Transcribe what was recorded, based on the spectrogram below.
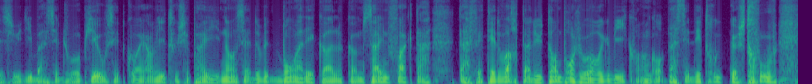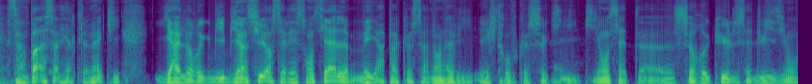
je lui dis, bah, c'est de jouer au pied ou c'est de courir vite, ou je sais pas. Il dit, non, c'est d'être bon à l'école. Comme ça, une fois que tu as, fait tes devoirs, tu as du temps pour jouer au rugby. Quoi. En gros, bah, c'est des trucs que je trouve sympas. C'est-à-dire que le mec, il, y a le rugby, bien sûr, c'est l'essentiel, mais il n'y a pas que ça dans la vie. Et je trouve que ceux qui, qui ont cette, euh, ce recul, cette vision,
